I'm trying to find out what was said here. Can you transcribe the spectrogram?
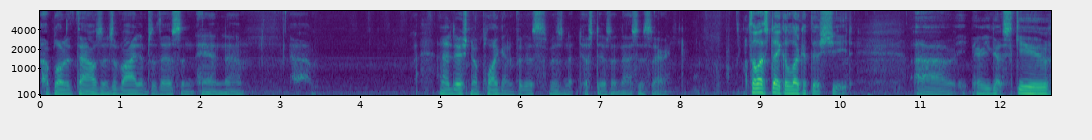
uploaded thousands of items of this, and, and uh, uh, an additional plugin for this isn't, just isn't necessary. So let's take a look at this sheet. here you got SKU,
